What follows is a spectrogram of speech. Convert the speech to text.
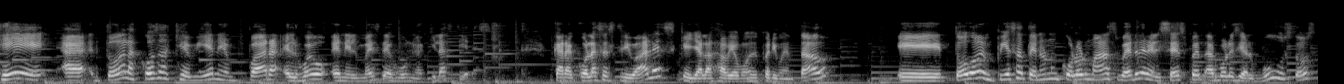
que ah, todas las cosas que vienen para el juego en el mes de junio, aquí las tienes. Caracolas estribales, que ya las habíamos experimentado. Eh, todo empieza a tener un color más verde en el césped, árboles y arbustos.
